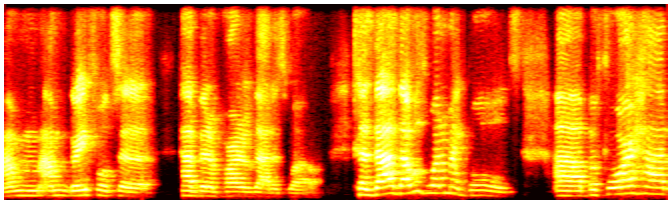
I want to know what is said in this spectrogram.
I'm I'm grateful to have been a part of that as well, because that that was one of my goals. Uh, before I had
